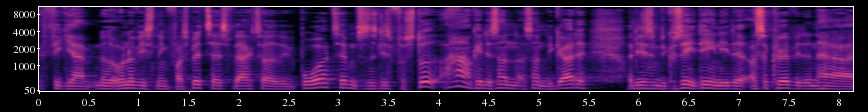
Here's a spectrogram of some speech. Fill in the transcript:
fik jeg noget undervisning fra splittest værktøjet, vi bruger til dem, så de ligesom forstod, ah okay, det er sådan og sådan, vi gør det, og det ligesom, vi kunne se ideen i det, og så kørte vi den her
